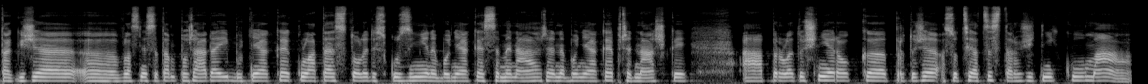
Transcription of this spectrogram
takže eh, vlastně se tam pořádají buď nějaké kulaté stoly diskuzní, nebo nějaké semináře, nebo nějaké přednášky. A pro letošní rok, eh, protože Asociace starožitníků má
